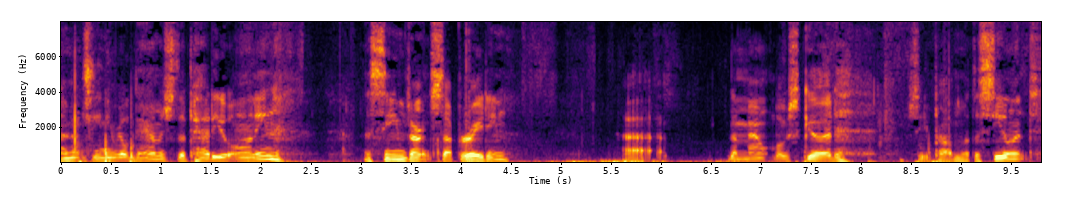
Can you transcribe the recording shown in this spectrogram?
I don't see any real damage to the patio awning. The seams aren't separating. Uh, the mount looks good. See a problem with the sealant.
